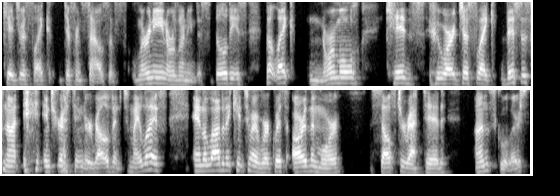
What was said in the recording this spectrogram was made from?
kids with like different styles of learning or learning disabilities but like normal kids who are just like this is not interesting or relevant to my life and a lot of the kids who i work with are the more self-directed unschoolers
